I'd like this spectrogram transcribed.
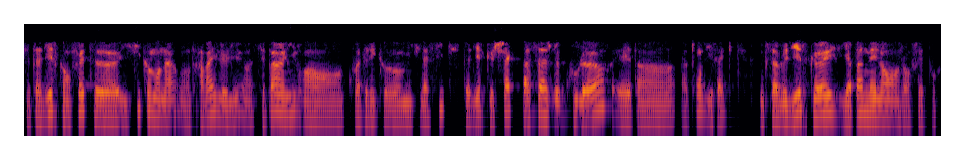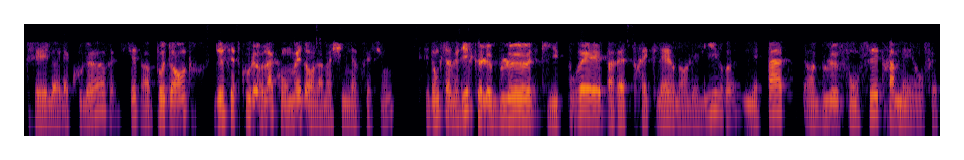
C'est-à-dire qu'en fait, euh, ici, comme on, a, on travaille le livre, c'est pas un livre en quadrichromie classique, c'est-à-dire que chaque passage de couleur est un, un ton direct. Donc ça veut dire qu'il n'y a pas de mélange en fait pour créer la, la couleur. C'est un pot d'encre de cette couleur-là qu'on met dans la machine d'impression. Et donc ça veut dire que le bleu qui pourrait paraître très clair dans le livre n'est pas un bleu foncé tramé en fait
